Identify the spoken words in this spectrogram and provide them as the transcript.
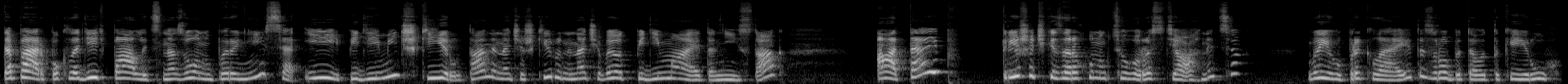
Тепер покладіть палець на зону перенісся і підійміть шкіру, та? неначе шкіру, неначе ви от підіймаєте ніс, так? А тейп трішечки за рахунок цього розтягнеться. Ви його приклеїте, зробите от такий рух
